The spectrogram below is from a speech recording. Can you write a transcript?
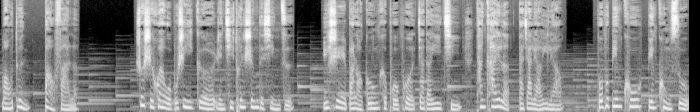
矛盾爆发了。说实话，我不是一个忍气吞声的性子，于是把老公和婆婆叫到一起，摊开了，大家聊一聊。婆婆边哭边控诉，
